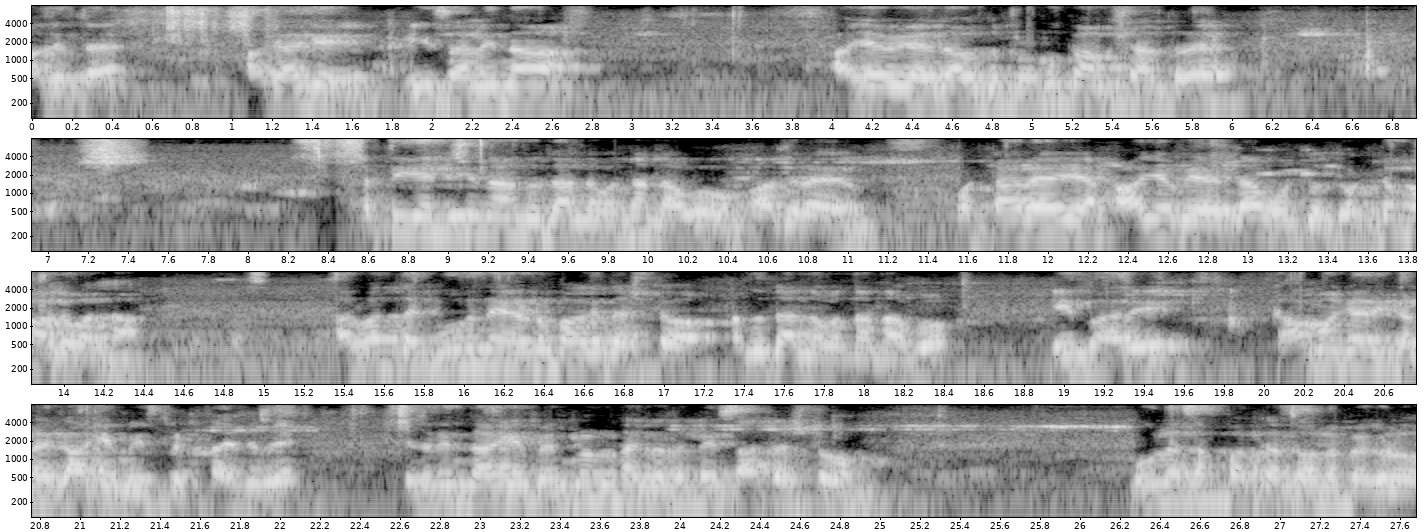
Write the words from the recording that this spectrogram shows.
ಆಗುತ್ತೆ. ಹಾಗಾಗಿ ಈ ಸಾಲಿನ ಆಯವ್ಯಯದ ಒಂದು ಪ್ರಮುಖ ಅಂಶ ಅಂದರೆ ಅತಿ ಹೆಚ್ಚಿನ ಅನುದಾನವನ್ನು ನಾವು ಅಂದರೆ ಒಟ್ಟಾರೆ ಆಯವ್ಯಯದ ಒಂದು ದೊಡ್ಡ ಭಾಗವನ್ನು ಅರವತ್ತೈದು ಮೂರನೇ ಎರಡು ಭಾಗದಷ್ಟು ಅನುದಾನವನ್ನು ನಾವು ಈ ಬಾರಿ ಕಾಮಗಾರಿಗಳಿಗಾಗಿ ಮೀಸಲಿಡ್ತಾ ಇದ್ದೀವಿ. ಇದರಿಂದಾಗಿ ಬೆಂಗಳೂರು ನಗರದಲ್ಲಿ ಸಾಕಷ್ಟು ಮೂಲ ಸಂಪರ್ಕ ಸೌಲಭ್ಯಗಳು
